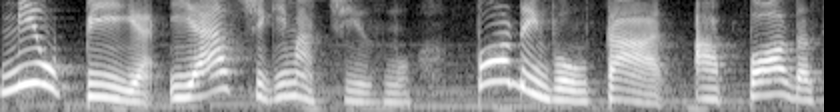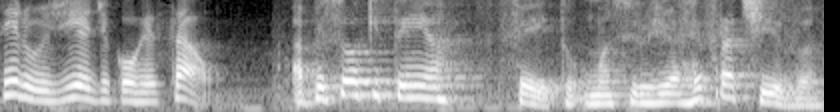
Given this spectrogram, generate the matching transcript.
Miopia e astigmatismo podem voltar após a cirurgia de correção? A pessoa que tenha feito uma cirurgia refrativa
